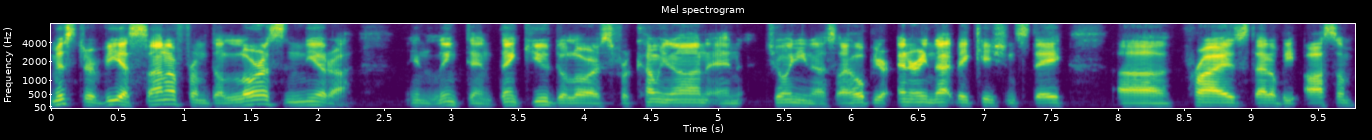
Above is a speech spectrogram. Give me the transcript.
Mr. Villasana from Dolores Nira in LinkedIn. Thank you, Dolores, for coming on and joining us. I hope you're entering that vacation stay uh, prize. That'll be awesome.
